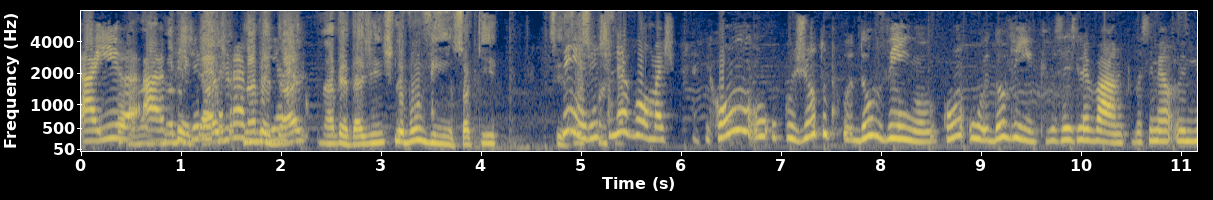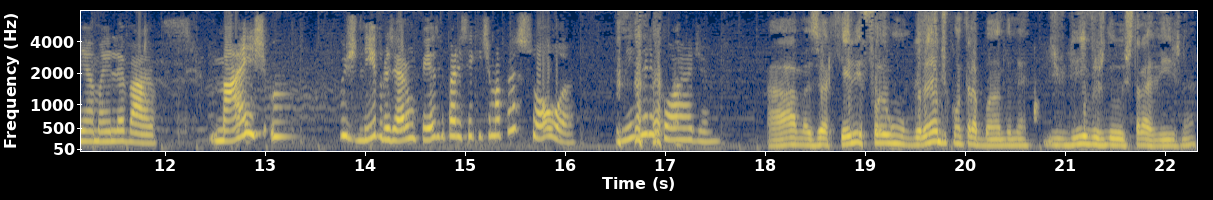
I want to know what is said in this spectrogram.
Aí Na, a, na verdade, na ver. verdade, na verdade, a gente levou vinho, só que Sim, a gente pra- levou, mas com o, o junto do vinho, com o do vinho que vocês levaram, que você e minha, minha mãe levaram, mas os livros eram um peso que parecia que tinha uma pessoa. Misericórdia. Ah, mas aquele foi um grande contrabando, né? De livros do Stravis, né?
